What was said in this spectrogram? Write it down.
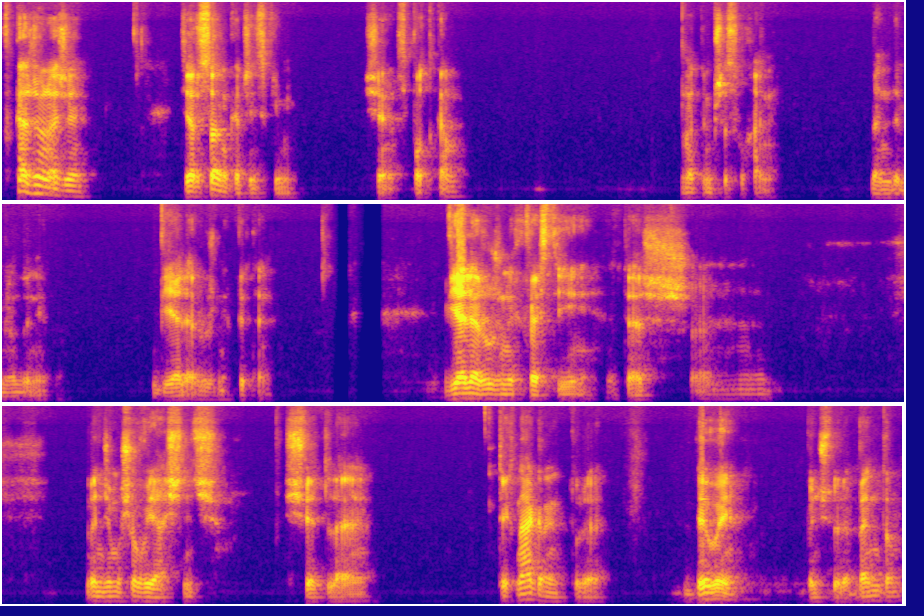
W każdym razie z Jarosławem Kaczyńskim się spotkam na tym przesłuchaniu. Będę miał do niego wiele różnych pytań. Wiele różnych kwestii też e, będzie musiał wyjaśnić w świetle tych nagrań, które były bądź które będą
